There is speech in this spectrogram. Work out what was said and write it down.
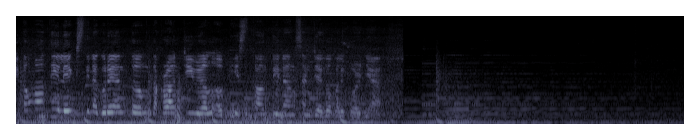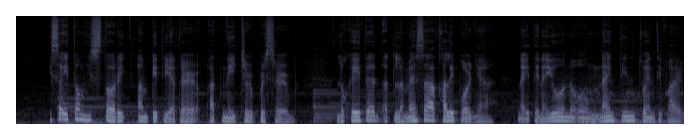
itong Mount Helix, tinagurian tong the crown jewel of East County ng San Diego, California. Isa itong historic amphitheater at nature preserve located at La Mesa, California na itinayo noong 1925.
